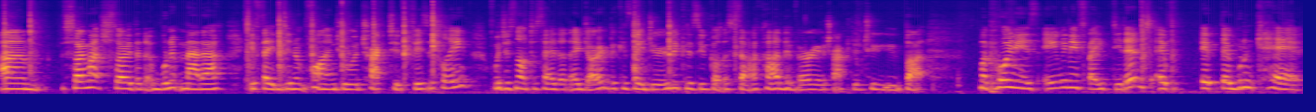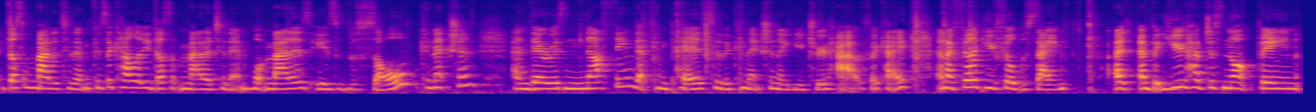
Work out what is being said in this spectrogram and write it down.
Um, so much so that it wouldn't matter if they didn't find you attractive physically, which is not to say that they don't because they do because you've got the star card. They're very attracted to you. But my point is, even if they didn't, it, it, they wouldn't care. It doesn't matter to them. Physicality doesn't matter to them. What matters is the soul connection, and there is nothing that compares to the connection that you two have, okay? And I feel like you feel the same. I, and But you have just not been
